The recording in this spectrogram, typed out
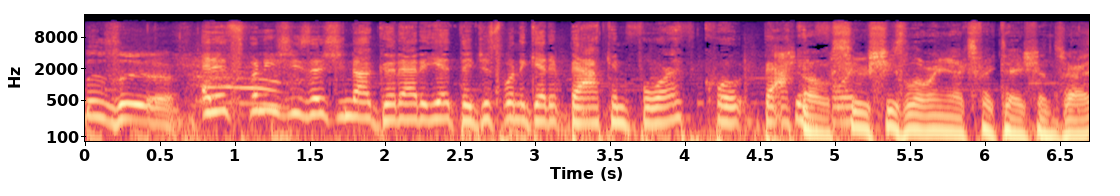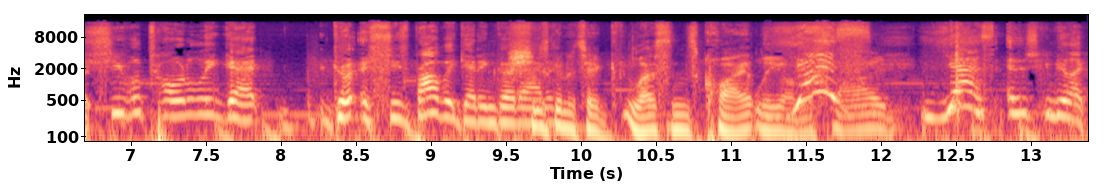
Tab is here. and it's funny. She says she's not good at it yet. They just want to get it back and forth. Quote back and Oh, forth. Sue, she's lowering expectations, right? she will totally get good. She's probably getting good She's at it. going to take lessons quietly on the Yes, side. yes, and she can be like,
